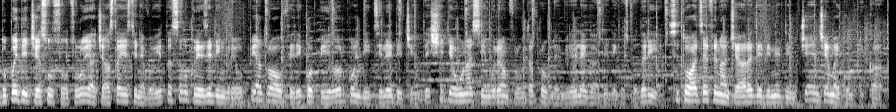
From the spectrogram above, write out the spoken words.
După decesul soțului, aceasta este nevoită să lucreze din greu pentru a oferi copiilor condițiile decente și de una singură înfruntă problemele legate de gospodărie. Situația financiară devine din ce în ce mai complicată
